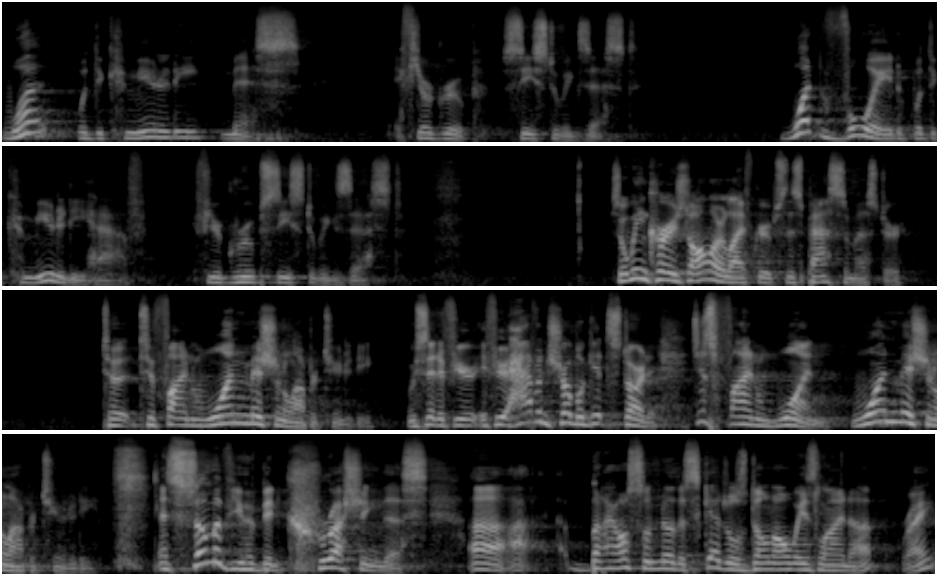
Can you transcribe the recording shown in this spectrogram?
what would the community miss if your group ceased to exist? What void would the community have if your group ceased to exist? So we encouraged all our life groups this past semester to, to find one missional opportunity we said if you're, if you're having trouble getting started, just find one, one missional opportunity. And some of you have been crushing this, uh, but I also know the schedules don't always line up, right?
